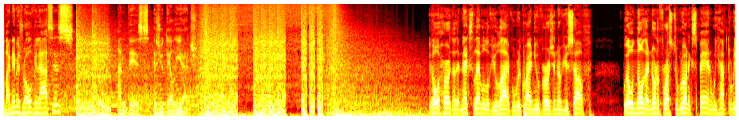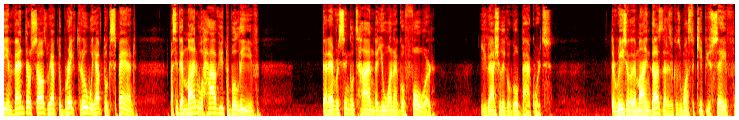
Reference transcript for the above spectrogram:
My name is Raul Villacis, and this is your Daily Edge. We've all heard that the next level of your life will require a new version of yourself. We all know that in order for us to grow and expand, we have to reinvent ourselves, we have to break through, we have to expand. But see, the mind will have you to believe that every single time that you want to go forward, you actually go go backwards. The reason that the mind does that is because it wants to keep you safe.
